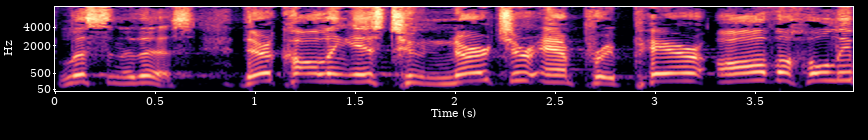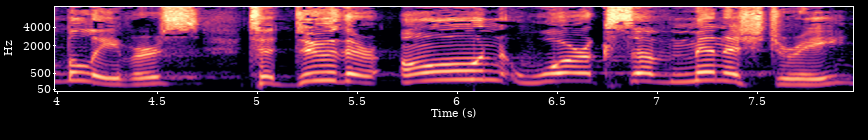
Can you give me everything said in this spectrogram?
listen to this, their calling is to nurture and prepare all the holy believers to do their own works of ministry.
